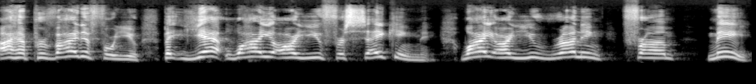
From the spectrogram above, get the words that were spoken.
I have provided for you, but yet, why are you forsaking me? Why are you running from me,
